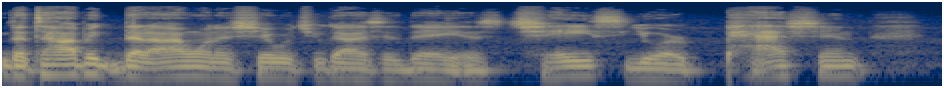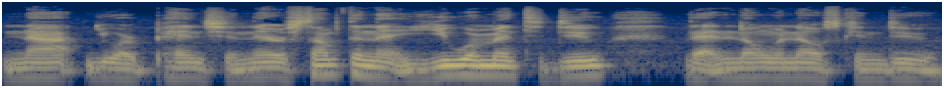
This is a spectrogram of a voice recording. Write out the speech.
the topic that I want to share with you guys today is chase your passion, not your pension. There's something that you were meant to do that no one else can do.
